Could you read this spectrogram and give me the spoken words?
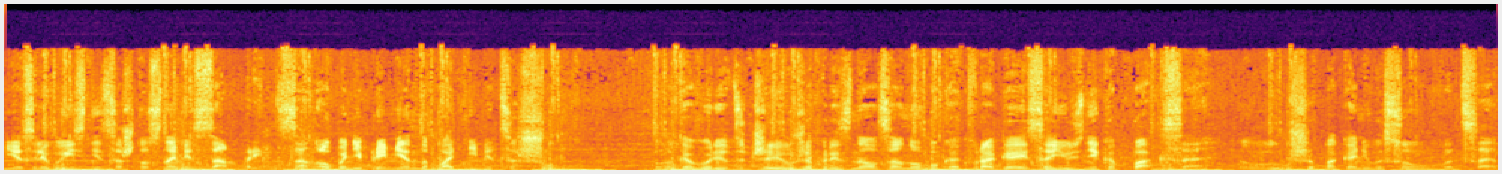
Если выяснится, что с нами сам принц Заноба, непременно поднимется шум. Полководец Джей уже признал Занобу как врага и союзника Пакса. Лучше пока не высовываться.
